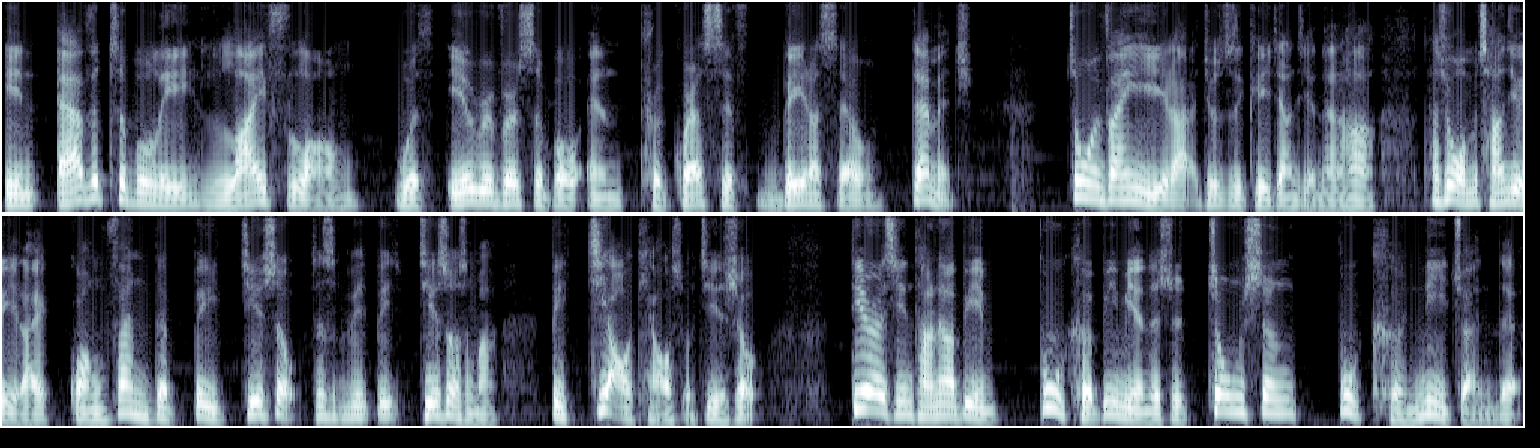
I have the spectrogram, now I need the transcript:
inevitably lifelong with irreversible and progressive beta cell damage，中文翻译以来就是可以这样简单哈。他说，我们长久以来广泛的被接受，这是被被接受什么？被教条所接受。第二型糖尿病不可避免的是终生不可逆转的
